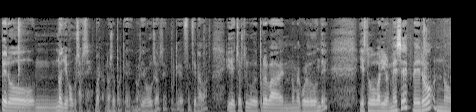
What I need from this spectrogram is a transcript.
pero no llegó a usarse. Bueno, no sé por qué no llegó a usarse, porque funcionaba. Y de hecho estuvo de prueba en no me acuerdo dónde, y estuvo varios meses, pero no...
